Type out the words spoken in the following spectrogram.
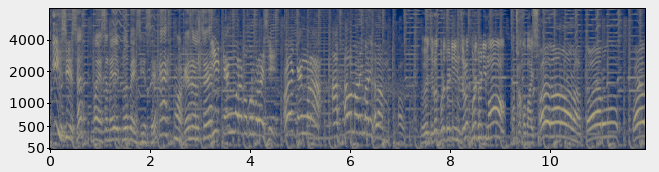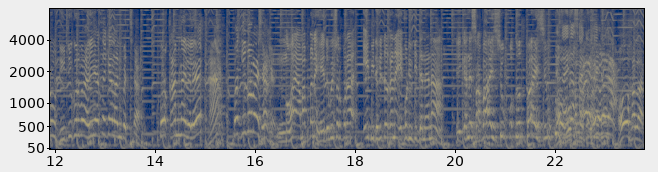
কি হেঁচি আছে মই এছা নাই এইফালৰ পৰা হেঁচি আছে কি কেং মৰাটো কৰিব আহিছে ঐ কেং মৰা আফাল মাৰি মাৰি পেলাম ঐ জেলত ভৰি থৈ দিম জেলত ভৰি থৈ দিম অ কথা ক'ব আহিছো অ ৰ ৰ ৰ তই আৰু তই আৰু ডিউটি কৰিব আহি ইয়াতে কেলে আনি পাইছা তোৰ কাম নাই বেলেগ হা তই কি কৰিব আহিছা নহয় আমাক মানে হেড অফিচৰ পৰা এই বিদেশীটোৰ কাৰণে একো ডিউটি দিয়া নাই না সেইকাৰণে চাব আহিছো উঠব আহিছো অ খালাক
